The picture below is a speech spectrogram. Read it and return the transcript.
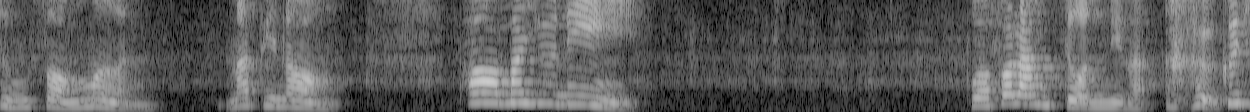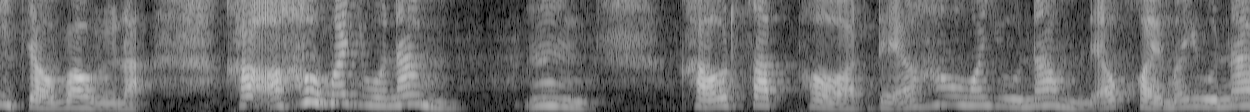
ถึงสองหมื่นนะพี่น้อง พ่อมาอยู่นี่ผัวฝรั่งจนนี่ล่ะคือที่เจ้าเว้านี่ล่ะเขาเอาเฮามาอยู่นํอืม เขาซัพพอร์ตเดี๋ยวเอาเฮามาอยู่นํเดี๋ยวข่อยมาอยู่นํ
